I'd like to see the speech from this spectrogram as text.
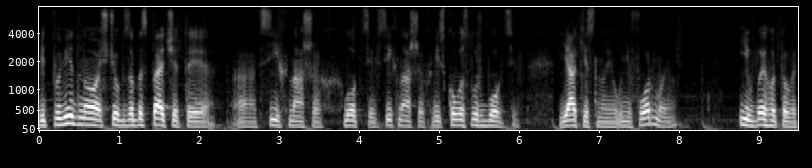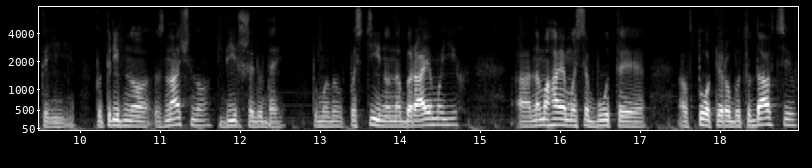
Відповідно, щоб забезпечити е, всіх наших хлопців, всіх наших військовослужбовців якісною уніформою і виготовити її, потрібно значно більше людей. Тому ми постійно набираємо їх, намагаємося бути в топі роботодавців,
